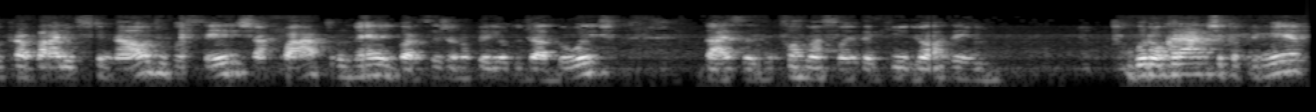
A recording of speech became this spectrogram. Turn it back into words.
o trabalho final de vocês, A4, né? Embora seja no período de A2, dar essas informações aqui de ordem burocrática primeiro,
